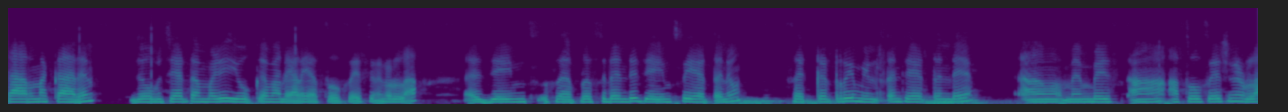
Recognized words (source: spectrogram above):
കാരണക്കാരൻ. ജോബി ചേട്ടൻ വഴി യു കെ മലയാളി അസോസിയേഷനിലുള്ള ജെയിംസ് പ്രസിഡന്റ് ജെയിംസ് ചേട്ടനും സെക്രട്ടറി മിൽട്ടൺ ചേട്ടന്റെ മെമ്പേഴ്സ് ആ അസോസിയേഷനിലുള്ള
